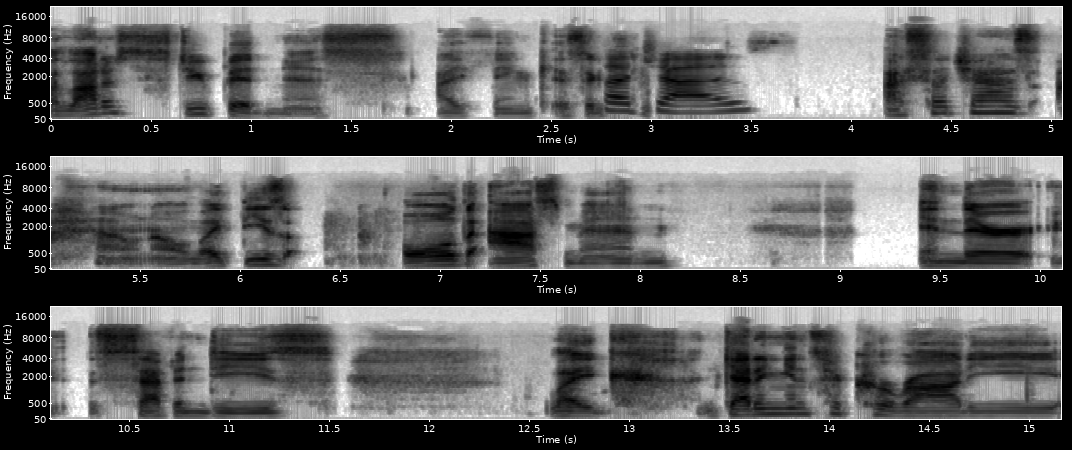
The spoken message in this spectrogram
a lot of stupidness. I think is a Such as uh, such as I don't know, like these old ass men in their seventies, like getting into karate.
